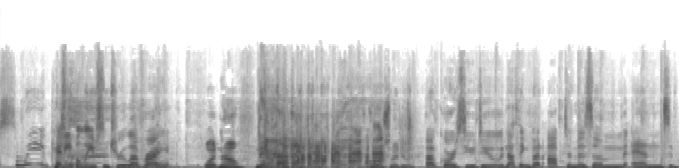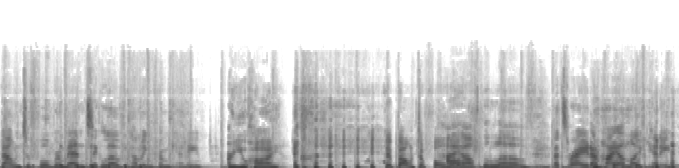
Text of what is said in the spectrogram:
sweet. Kenny believes in true love, right? What now? Yeah. of course I do. Of course you do. Nothing but optimism and bountiful romantic love coming from Kenny. Are you high? Bountiful love. High love. off the love. That's right. I'm high on life, Kenny.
